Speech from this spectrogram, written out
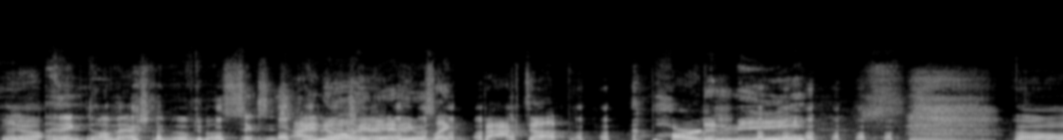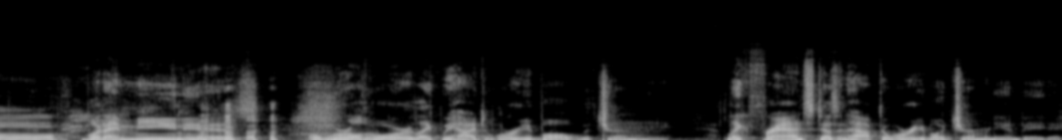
Yeah. I think Dom actually moved about six inches. I know he did. He was like backed up. Pardon me. Oh. What I mean is a world war like we had to worry about with Germany. Like France doesn't have to worry about Germany invading.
